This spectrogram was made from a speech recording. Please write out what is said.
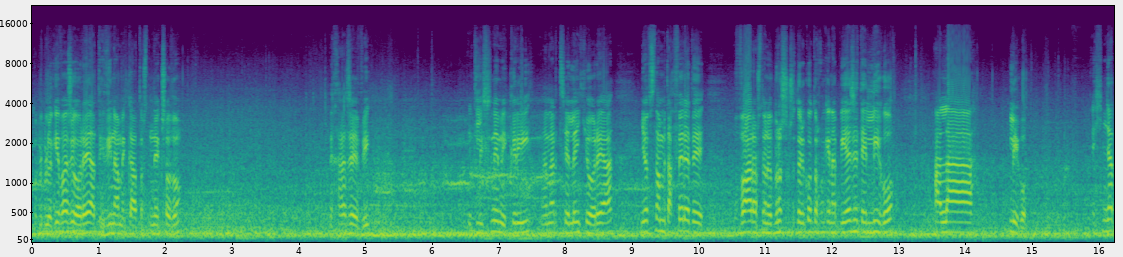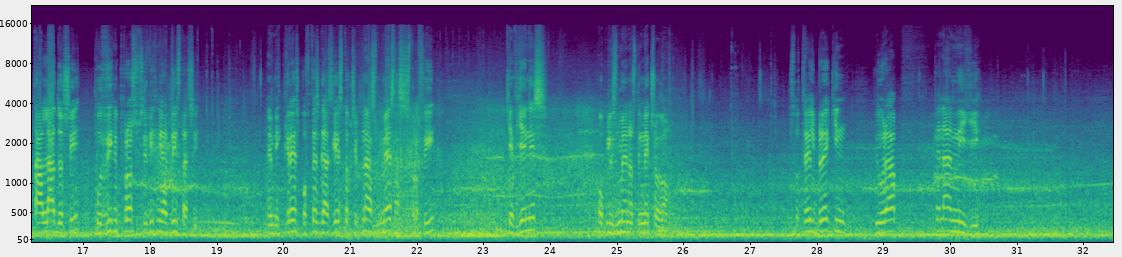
Το επιπλοκή βάζει ωραία τη δύναμη κάτω στην έξοδο. Δεν χαζεύει. Η κλίση είναι μικρή, η ανάρτηση ελέγχει ωραία. Νιώθεις να μεταφέρεται βάρος στον εμπρός στο εξωτερικό τρόπο και να πιέζεται λίγο, αλλά λίγο. Έχει μια ταλάντωση που δίνει πρόσφυση, δείχνει αντίσταση. Με μικρές κοφτές γκαζιές το ξυπνάς μέσα στη στροφή και βγαίνεις οπλισμένο στην έξοδο. Στο trail breaking η ουρά δεν ανοίγει.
